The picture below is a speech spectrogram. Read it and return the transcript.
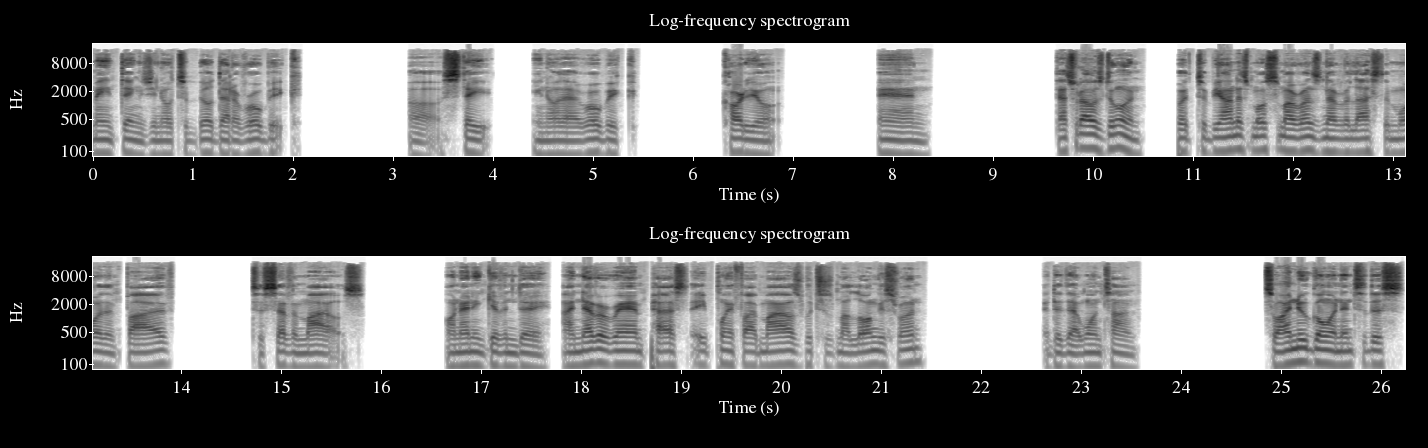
main things. You know, to build that aerobic uh, state, you know, that aerobic cardio. And that's what I was doing. But to be honest, most of my runs never lasted more than five to seven miles on any given day. I never ran past 8.5 miles, which was my longest run. I did that one time. So I knew going into this,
